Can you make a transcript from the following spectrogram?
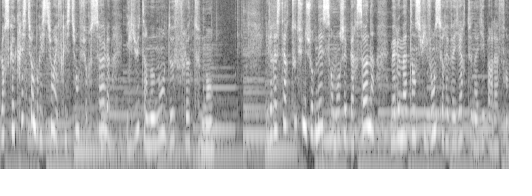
Lorsque Christian Bristian et Fristian furent seuls, il y eut un moment de flottement. Ils restèrent toute une journée sans manger personne, mais le matin suivant se réveillèrent tenaillés par la faim.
